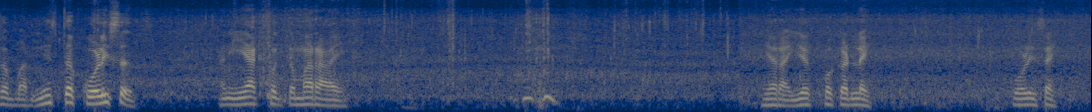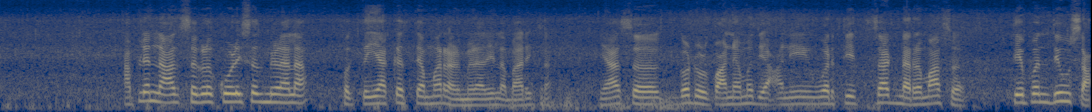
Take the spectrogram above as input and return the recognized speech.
जबर नुसतं कोळीसच. आणि एक फक्त मराळ आहे. हेरा एक पकडलाय. कोळीस आहे. आपल्याला आज सगळं कोळीसच मिळाला फक्त एकच त्या मराळ मिळालेला बारीकचा. या असं गढूळ पाण्यामध्ये आणि वरती चढणारं मासं ते पण दिवसा.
